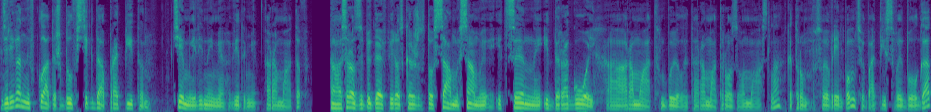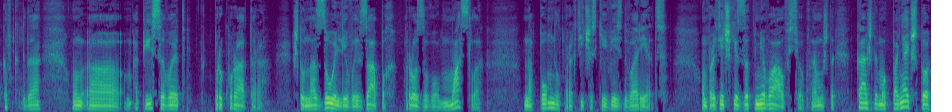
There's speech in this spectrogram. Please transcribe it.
Деревянный вкладыш был всегда пропитан теми или иными видами ароматов. А, сразу забегая вперед, скажу, что самый-самый и ценный, и дорогой а, аромат был, это аромат розового масла, которым в свое время, помните, описывает Булгаков, когда он а, описывает прокуратора, что назойливый запах розового масла напомнил практически весь дворец. Он практически затмевал все, потому что каждый мог понять, что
